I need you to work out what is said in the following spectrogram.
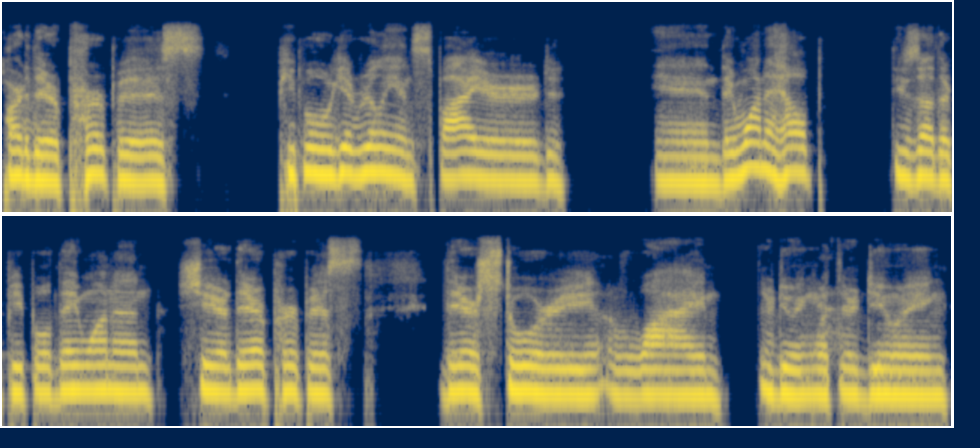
part of their purpose. People will get really inspired and they want to help these other people. They want to share their purpose their story of why they're doing yeah. what they're doing.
